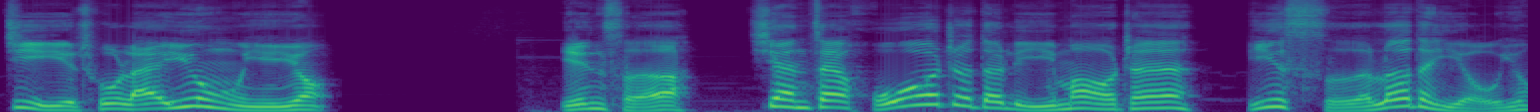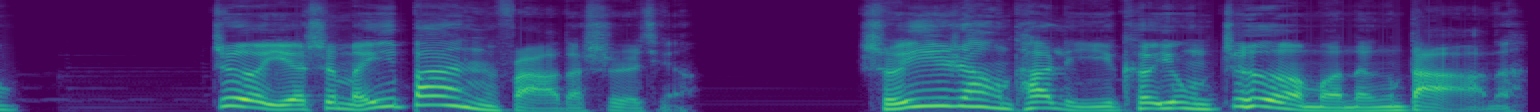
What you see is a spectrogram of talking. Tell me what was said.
祭出来用一用。因此，现在活着的李茂贞比死了的有用，这也是没办法的事情。谁让他李克用这么能打呢？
